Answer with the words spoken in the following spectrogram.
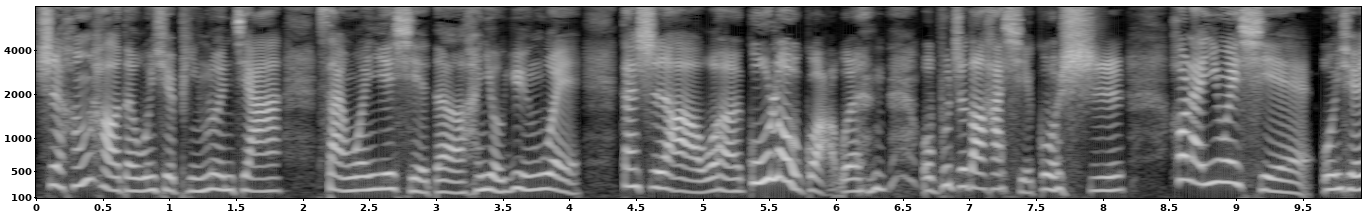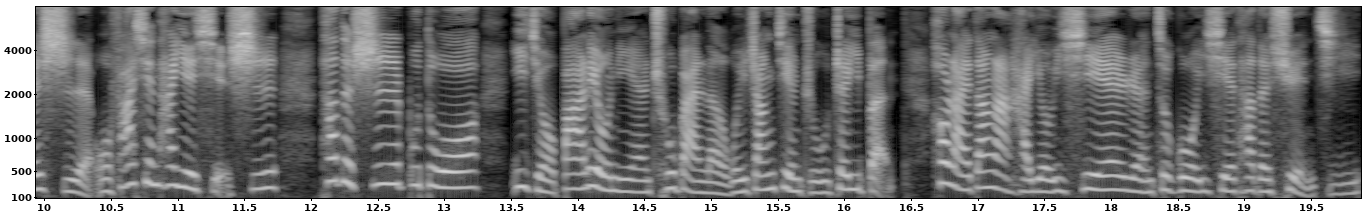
是很好的文学评论家，散文也写得很有韵味。但是啊，我孤陋寡闻，我不知道他写过诗。后来因为写文学史，我发现他也写诗，他的诗不多。一九八六年出版了《违章建筑》这一本，后来当然还有一些人做过一些他的选集，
